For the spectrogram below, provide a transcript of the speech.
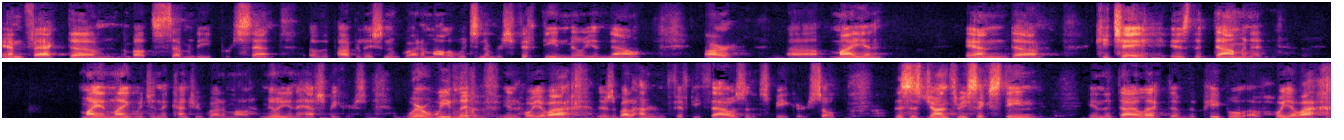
In fact, um, about 70% of the population of Guatemala, which numbers 15 million now, are uh, Mayan. And uh, Quiche is the dominant Mayan language in the country of Guatemala, a million and a half speakers. Where we live in Joyabaj, there's about 150,000 speakers. So this is John 3.16 in the dialect of the people of Joyabaj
